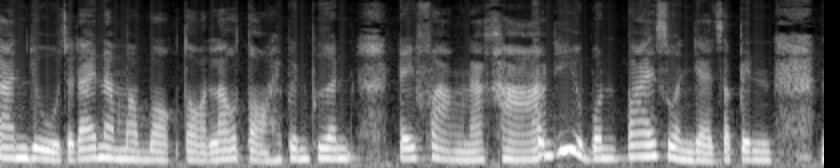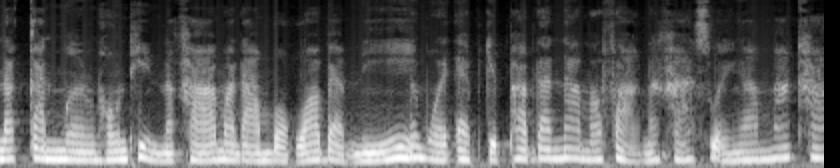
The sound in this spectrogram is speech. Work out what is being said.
การอยู่จะได้นำมาบอกต่อเล่าต่อให้เพื่อนๆได้ฟังนะคะ คนที่อยู่บนป้ายส่วนใหญ่จะเป็นนักการเมืองท้องถิ่นนะคะ มาดามบอกว่าแบบนี้แม่หมวยแอบเก็บภาพด้านหน้ามาฝากนะคะ สวยงามมากค่ะ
